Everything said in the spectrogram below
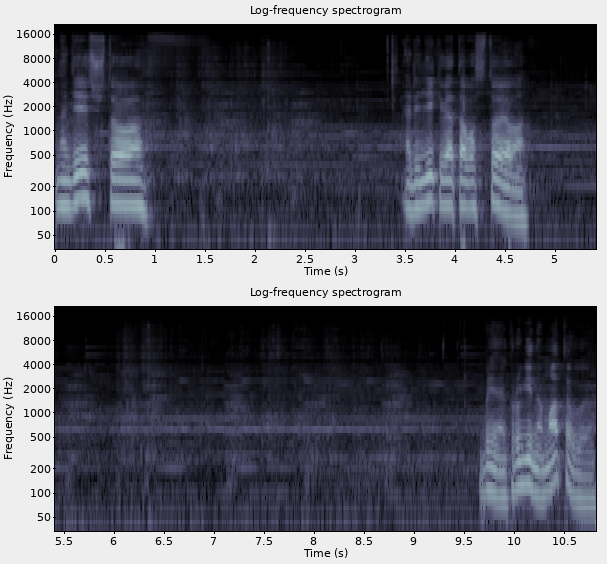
Надеюсь, что реликвия того стоила. Блин, я круги наматываю.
